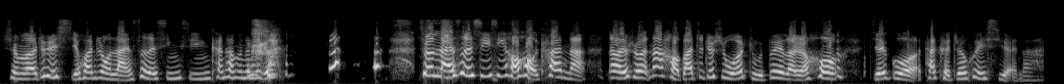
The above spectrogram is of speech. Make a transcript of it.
什么就是喜欢这种蓝色的星星，看他们的那个。说蓝色星星好好看呐，那我就说那好吧，这就是我组队了。然后 结果他可真会选呐，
